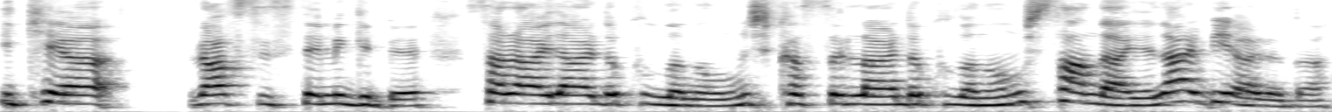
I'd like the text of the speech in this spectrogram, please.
IKEA raf sistemi gibi saraylarda kullanılmış, kasırlarda kullanılmış sandalyeler bir arada.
